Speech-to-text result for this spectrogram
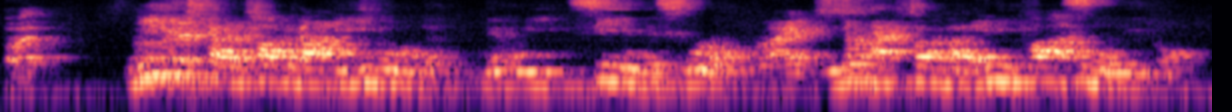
But we just got to talk about the evil that, that we see in this world, right? We don't have to talk about any possible evil.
